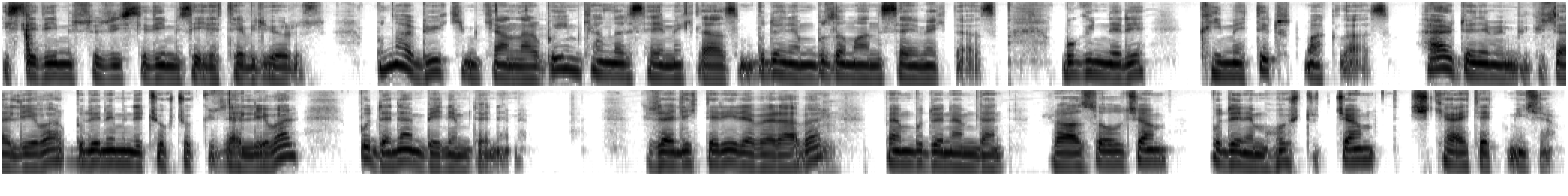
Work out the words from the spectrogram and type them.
İstediğimiz sözü istediğimize iletebiliyoruz. Bunlar büyük imkanlar. Bu imkanları sevmek lazım. Bu dönem, bu zamanı sevmek lazım. Bu günleri kıymetli tutmak lazım. Her dönemin bir güzelliği var. Bu dönemin de çok çok güzelliği var. Bu dönem benim dönemim. Güzellikleriyle beraber ben bu dönemden razı olacağım. Bu dönemi hoş tutacağım. Şikayet etmeyeceğim.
